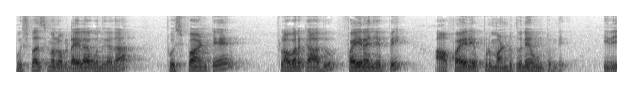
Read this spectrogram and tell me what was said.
పుష్ప సినిమాలో ఒక డైలాగ్ ఉంది కదా పుష్ప అంటే ఫ్లవర్ కాదు ఫైర్ అని చెప్పి ఆ ఫైర్ ఎప్పుడు మండుతూనే ఉంటుంది. ఇది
